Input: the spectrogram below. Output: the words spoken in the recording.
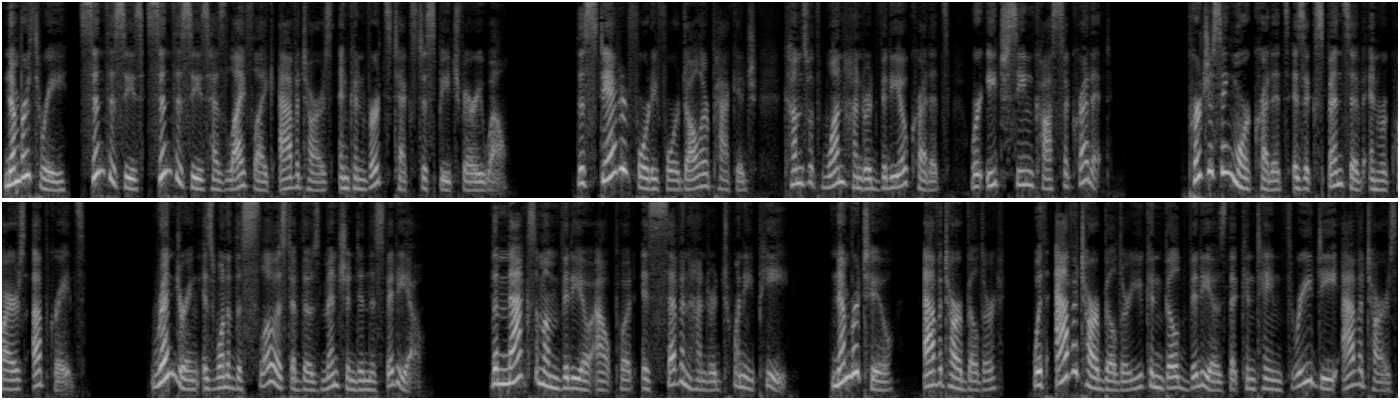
Number 3. Synthesys Synthesys has lifelike avatars and converts text to speech very well. The standard $44 package comes with 100 video credits where each scene costs a credit. Purchasing more credits is expensive and requires upgrades. Rendering is one of the slowest of those mentioned in this video. The maximum video output is 720p. Number 2. Avatar Builder. With Avatar Builder, you can build videos that contain 3D avatars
